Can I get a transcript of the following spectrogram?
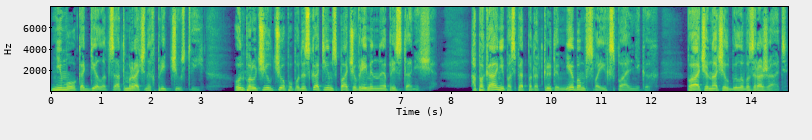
не мог отделаться от мрачных предчувствий. Он поручил Чопу подыскать им с Пачо временное пристанище. А пока они поспят под открытым небом в своих спальниках. Пачо начал было возражать.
